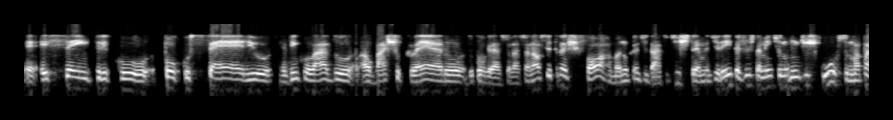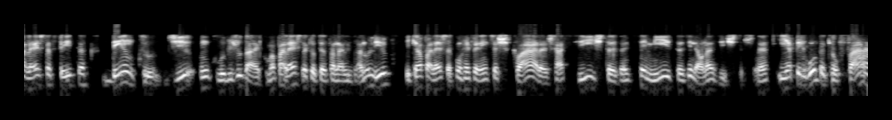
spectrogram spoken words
é, excêntrico, pouco sério, vinculado ao baixo clero do Congresso Nacional, se transforma num candidato de extrema direita justamente num discurso, numa palestra feita dentro de um clube judaico. Uma palestra que eu tento analisar no livro e que é uma palestra com referências claras, racistas, antissemitas e neonazistas. Né? E a pergunta que eu faço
